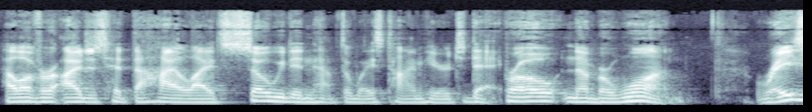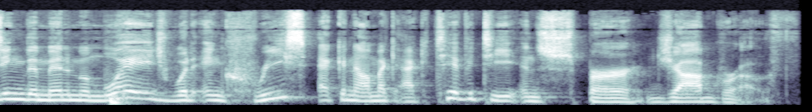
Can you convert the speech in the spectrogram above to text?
However, I just hit the highlights so we didn't have to waste time here today. Pro number one. Raising the minimum wage would increase economic activity and spur job growth.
